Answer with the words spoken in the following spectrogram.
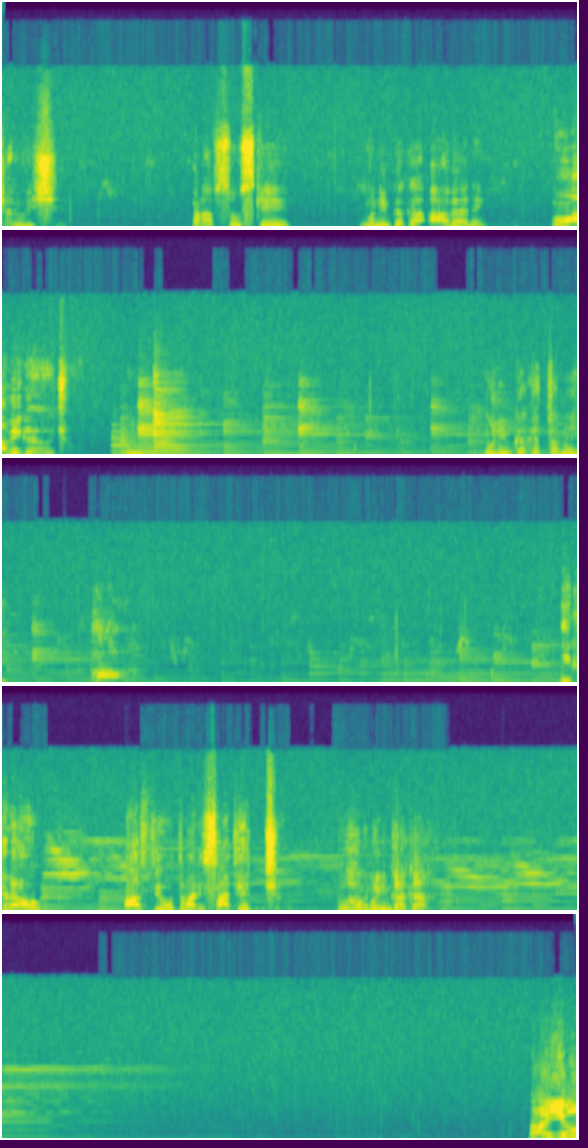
જરૂરી છે. પણ અફસોસ કે મુનિમ કાકા આવ્યા નહીં. હું આવી ગયો છું. મુનિમ કાકા તમે હા દીકરાઓ આજથી હું તમારી સાથે જ છું વાહ મુનિમ કાકા ભાઈઓ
